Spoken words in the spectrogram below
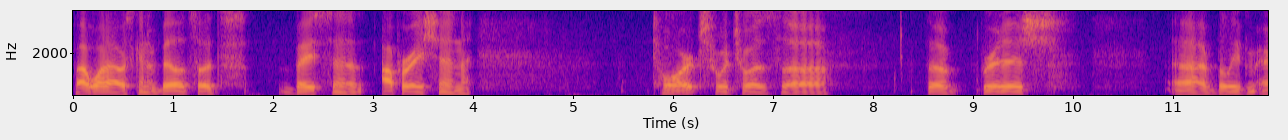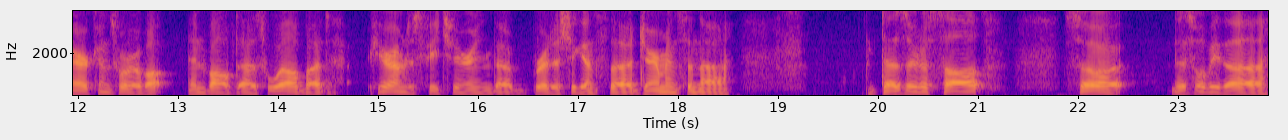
about what I was going to build. So it's based in Operation Torch, which was the the British, uh, I believe Americans were involved as well, but here I'm just featuring the British against the Germans in the Desert Assault. So this will be the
